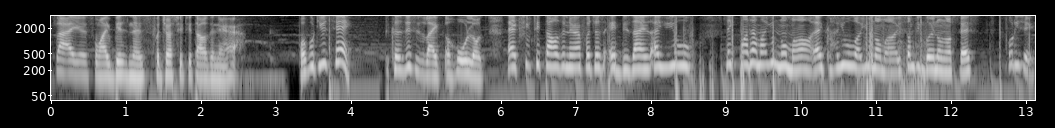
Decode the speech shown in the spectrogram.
flyers for my business for just fifty thousand naira? What would you say? Because this is like a whole lot, like fifty thousand naira for just eight designs. Are you like, madam? Are you normal? Like, are you are you normal? Is something going on upstairs? What do you say?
